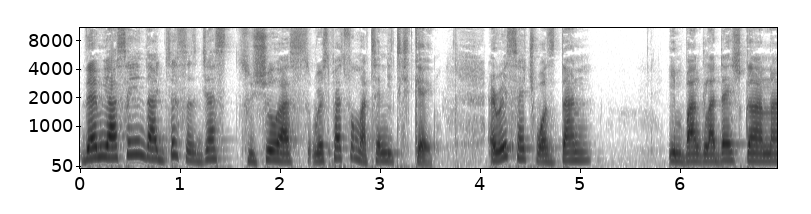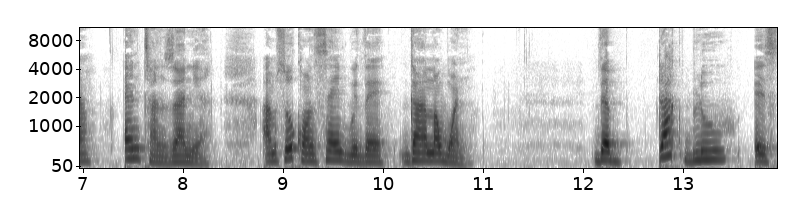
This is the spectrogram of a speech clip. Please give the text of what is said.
Then we are saying that this is just to show us respectful maternity care. A research was done in Bangladesh, Ghana, and Tanzania. I'm so concerned with the Ghana one. The dark blue is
